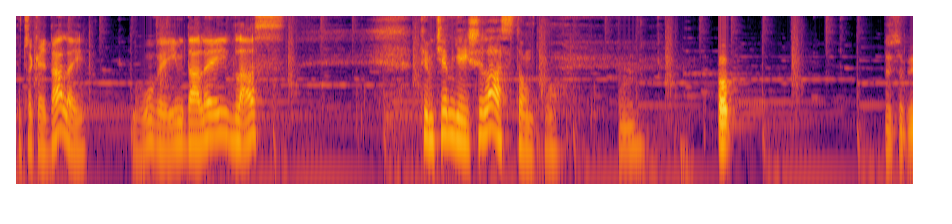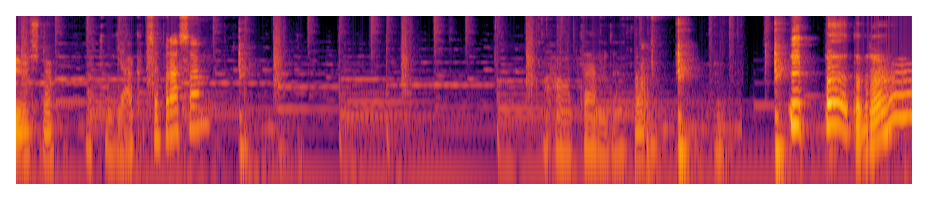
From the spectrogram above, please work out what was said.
Poczekaj dalej. Mówię, im dalej w las, tym ciemniejszy las, Tomku. Hmm. O! Coś zrobiłem źle. A tu jak, przepraszam? Aha, tędy. Ypa, dobra.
